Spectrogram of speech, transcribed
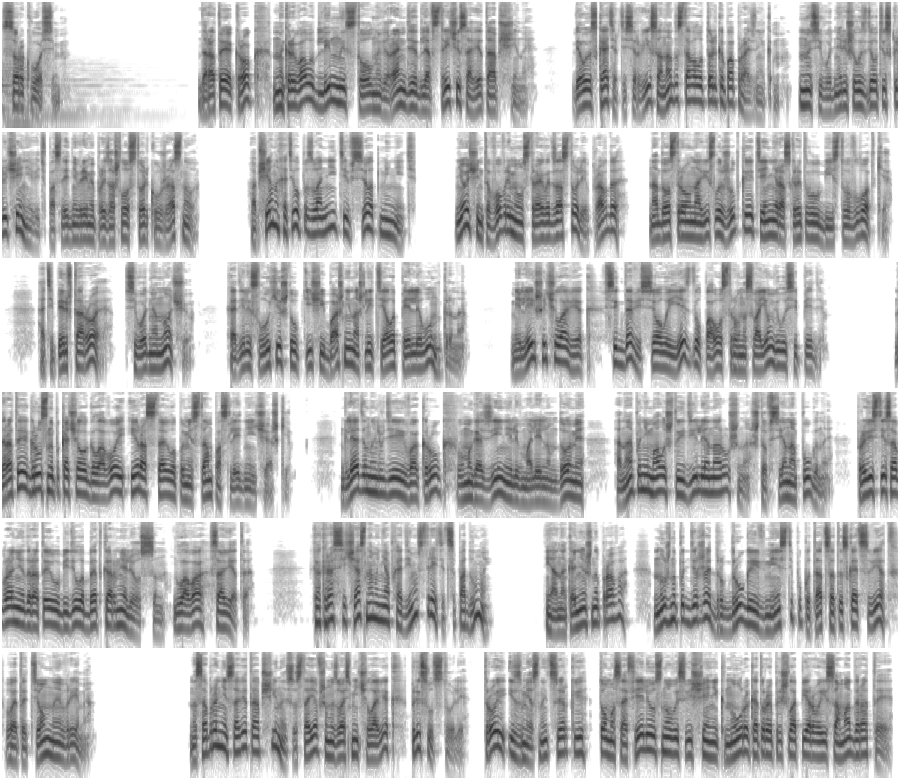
48. Доротея Крок накрывала длинный стол на веранде для встречи совета общины. Белую скатерть и сервиз она доставала только по праздникам, но сегодня решила сделать исключение, ведь в последнее время произошло столько ужасного. Вообще она хотела позвонить и все отменить. Не очень-то вовремя устраивать застолье, правда? Над островом нависла жуткая тень нераскрытого убийства в лодке. А теперь второе. Сегодня ночью. Ходили слухи, что у птичьей башни нашли тело Пелли Лундгрена. Милейший человек, всегда веселый, ездил по острову на своем велосипеде. Доротея грустно покачала головой и расставила по местам последние чашки. Глядя на людей вокруг, в магазине или в молельном доме, она понимала, что идиллия нарушена, что все напуганы, Провести собрание Доротея убедила Бет Корнелиуссон, глава совета. «Как раз сейчас нам и необходимо встретиться, подумай». И она, конечно, права. Нужно поддержать друг друга и вместе попытаться отыскать свет в это темное время. На собрании совета общины, состоявшем из восьми человек, присутствовали трое из местной церкви, Томас Офелиус, новый священник, Нура, которая пришла первой, и сама Доротея.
